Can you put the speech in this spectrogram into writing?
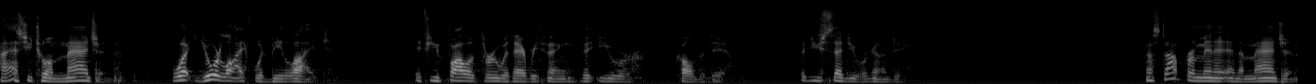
I asked you to imagine what your life would be like if you followed through with everything that you were called to do, that you said you were going to do. Now, stop for a minute and imagine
